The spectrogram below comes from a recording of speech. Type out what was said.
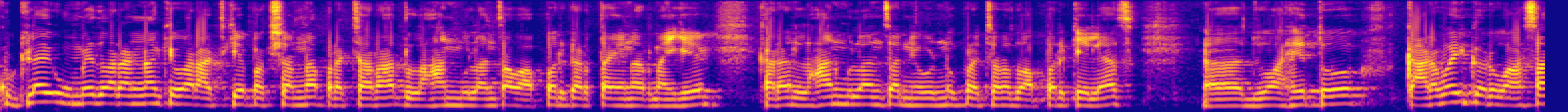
कुठल्याही उमेदवारांना किंवा राजकीय पक्षांना प्रचारात लहान मुलांचा वापर करता येणार नाहीये. कारण लहान मुलांचा निवडणूक प्रचारात वापर केल्यास जो आहे तो कारवाई करू असा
